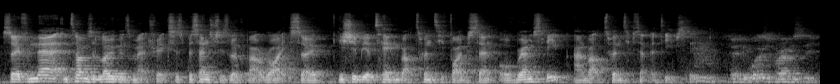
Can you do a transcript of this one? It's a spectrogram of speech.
So from there, in terms of Logan's metrics, his percentages look about right. So he should be obtaining about 25% of REM sleep and about 20% of deep sleep. Eddie, what is REM sleep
